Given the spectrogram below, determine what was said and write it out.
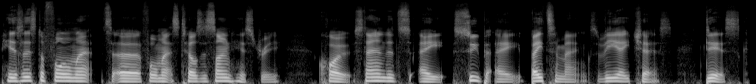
His list of formats, uh, formats tells its own history. Quote, Standards 8, Super 8, Betamax, VHS, Disc.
